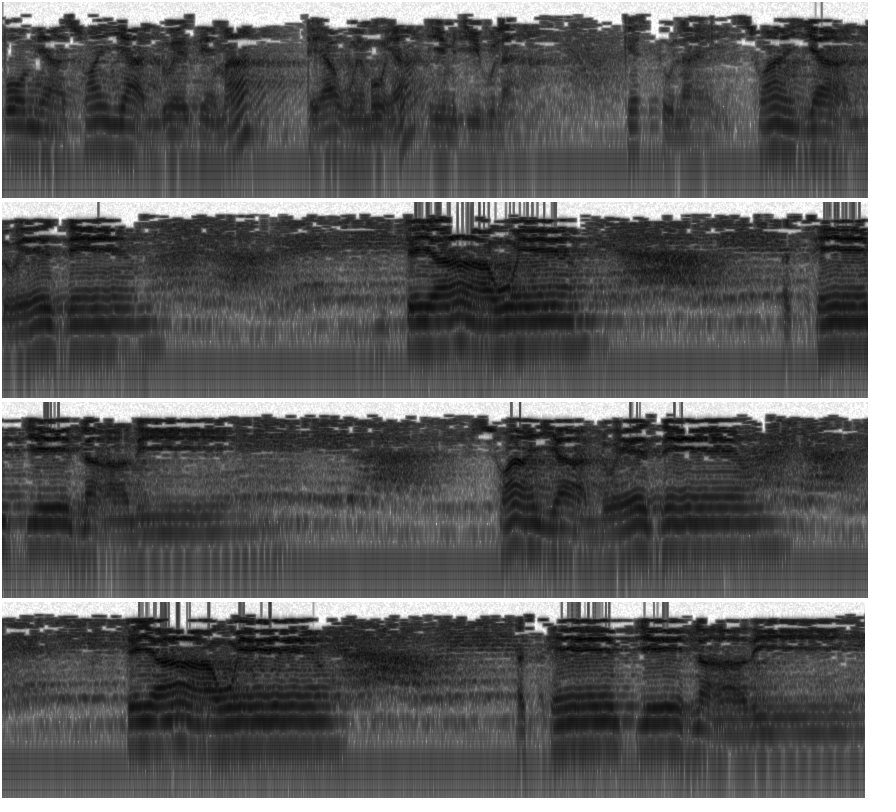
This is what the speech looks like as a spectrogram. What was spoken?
ပေါ်များဆွမ်းရလွယ်စဉ်မှာတရားဝင်ဖို့ရအရေးမကြီးဘူးလားကဲဆိုလိုက်ဆွမ်းရလွယ်စဉ်တရားဝင်အသင်ပြေလာသည် ဆွမ်းရလွယ်စဉ်တရားဝင်အသင်ပြေလှသည်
